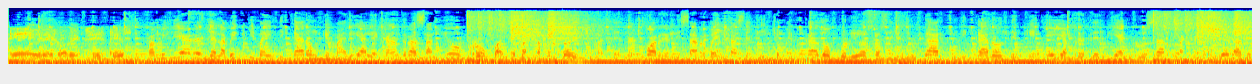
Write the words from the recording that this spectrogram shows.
eh, dejó de existir. Familiares de la víctima indicaron que María Alejandra salió rumbo al departamento de Chimaltenango a realizar ventas en dicho mercado. Curiosos en el lugar indicaron de que ella pretendía cruzar la carretera de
